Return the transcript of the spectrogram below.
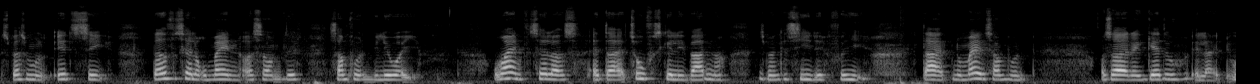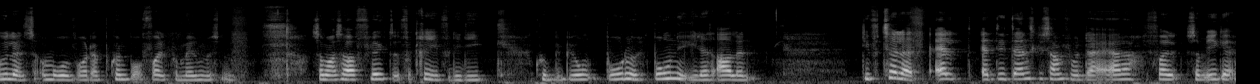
spørgsmål 1c. Hvad fortæller romanen os om det samfund, vi lever i? Romanen fortæller os, at der er to forskellige verdener, hvis man kan sige det, fordi der er et normalt samfund, og så er det et ghetto, eller et udlandsområde, hvor der kun bor folk på Mellemøsten, som også har flygtet fra krig, fordi de ikke kunne blive boende i deres eget land. De fortæller, at, alt, at det danske samfund, der er der folk, som ikke er...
